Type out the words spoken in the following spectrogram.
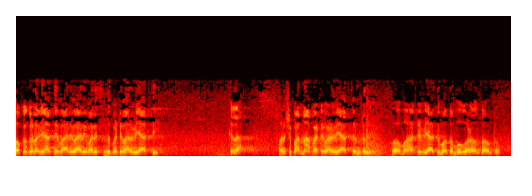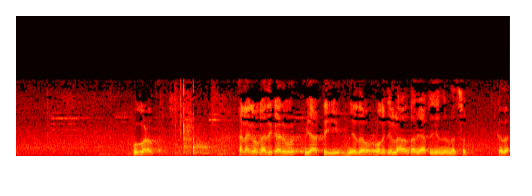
ఒక్కొక్కళ్ళ వ్యాప్తి వారి వారి పరిస్థితి బట్టి వారి వ్యాప్తి. కదా? మనిషి పన్నా బట్టి వాడి వ్యాప్తి ఉంటుంది. ఓ మహర్షి వ్యాప్తి మొత్తం భూగోళం అంతా ఉంటుంది. భూగోళం అంతా. అలాగే ఒక అధికారి వ్యాప్తి ఏదో ఒక జిల్లా అంతా వ్యాప్తి చెంది ఉండొచ్చు కదా?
